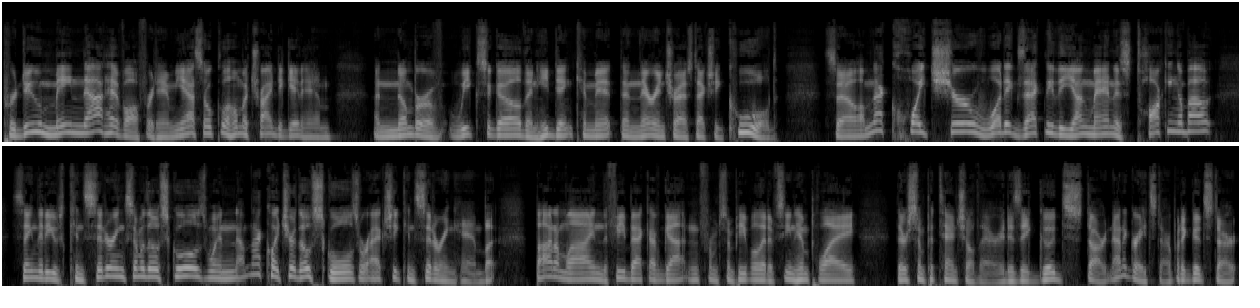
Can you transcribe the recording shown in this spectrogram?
Purdue may not have offered him. Yes, Oklahoma tried to get him a number of weeks ago, then he didn't commit, then their interest actually cooled. So I'm not quite sure what exactly the young man is talking about, saying that he was considering some of those schools when I'm not quite sure those schools were actually considering him. But bottom line, the feedback I've gotten from some people that have seen him play, there's some potential there. It is a good start, not a great start, but a good start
